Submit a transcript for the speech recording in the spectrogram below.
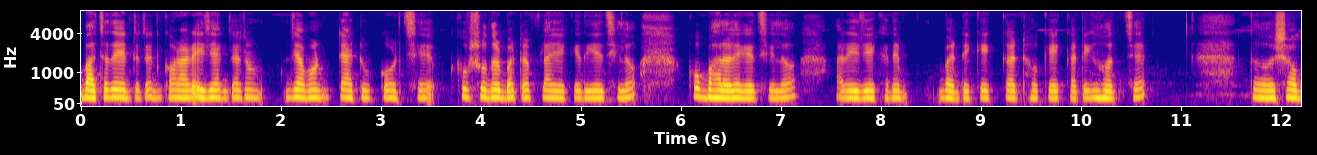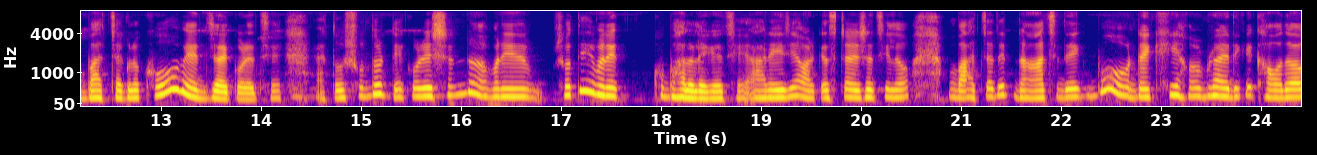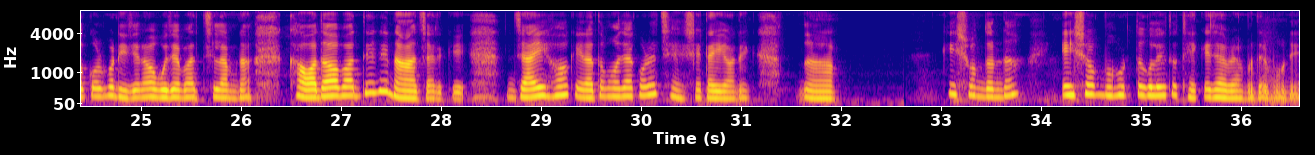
বাচ্চাদের এন্টারটেন করার। এই যে একজন যেমন ট্যাটু করছে, খুব সুন্দর বাটারফ্লাই এঁকে দিয়েছিল। খুব ভালো লেগেছিল। আর এই যে এখানে বার্থডে কেক কাট হোক কেক কাটিং হচ্ছে। তো সব বাচ্চাগুলো খুব এনজয় করেছে। এত সুন্দর ডেকোরেশন না মানে সত্যি মানে খুব ভালো লেগেছে। আর এই যে অর্কেস্ট্রা এসেছিল, বাচ্চাদের নাচ দেখব নাকি আমরা এদিকে খাওয়া দাওয়া করব? নিজেরাও বুঝে পাচ্ছিলাম না। খাওয়া দাওয়া বাদ দিয়ে নাচ আর কি। যাই হোক, এরা তো মজা করেছে, সেটাই অনেক। কি সুন্দর না? এইসব মুহূর্তগুলোই তো থেকে যাবে আমাদের মনে,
